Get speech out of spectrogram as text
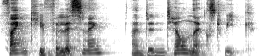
Thank you for listening, and until next week.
